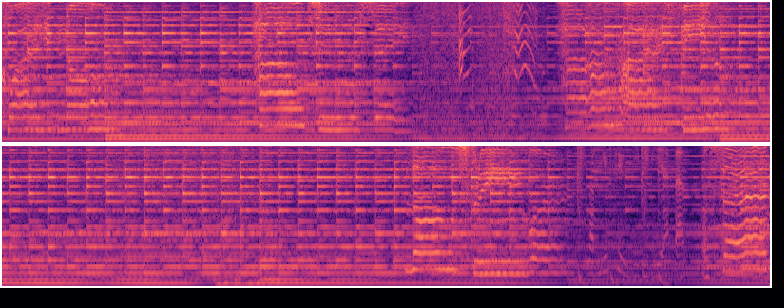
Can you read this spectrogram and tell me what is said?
quite know how to say how I feel. Those three words Love you too, are said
